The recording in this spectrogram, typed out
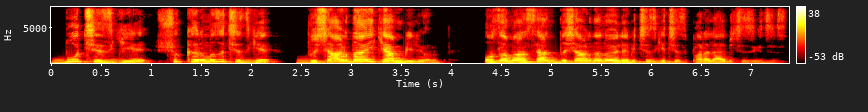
bu çizgiyi şu kırmızı çizgi dışarıdayken biliyorum. O zaman sen dışarıdan öyle bir çizgi çiz. Paralel bir çizgi çiz.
